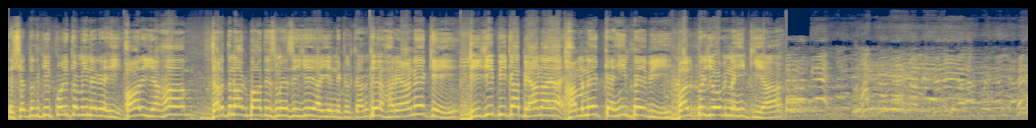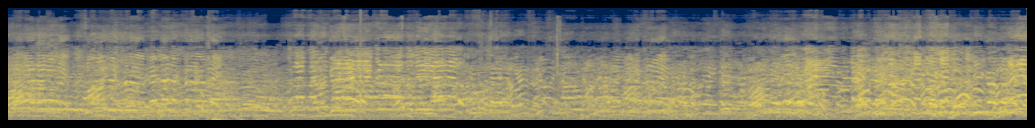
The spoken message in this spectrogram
तशद की कोई कमी नहीं रही। और यहाँ दर्दनाक बात इसमें से ये आई है निकलकर कि हरियाणा के डीजीपी का बयान आया है। हमने कहीं पे भी बल प्रयोग नहीं किया। ਯਾਰ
